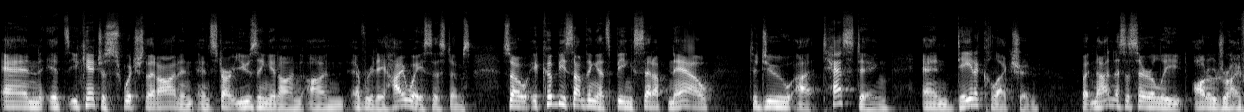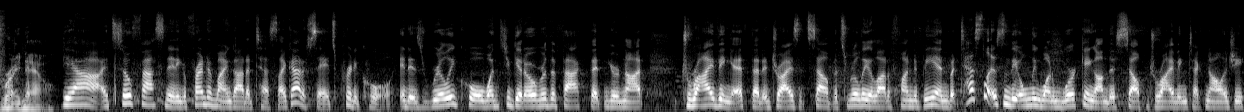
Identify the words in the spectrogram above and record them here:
And it's, you can't just switch that on and, and start using it on, on everyday highway systems. So it could be something that's being set up now to do uh, testing and data collection but not necessarily auto drive right now. Yeah, it's so fascinating. A friend of mine got a Tesla. I got to say, it's pretty cool. It is really cool once you get over the fact that you're not driving it, that it drives itself. It's really a lot of fun to be in. But Tesla isn't the only one working on this self-driving technology.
